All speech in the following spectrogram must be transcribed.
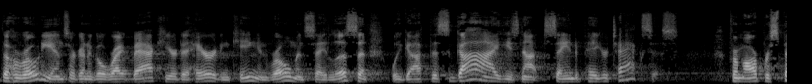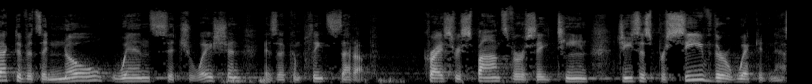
The Herodians are going to go right back here to Herod and King in Rome and say, listen, we got this guy. He's not saying to pay your taxes. From our perspective, it's a no win situation, it's a complete setup. Christ's response, verse 18 Jesus perceived their wickedness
